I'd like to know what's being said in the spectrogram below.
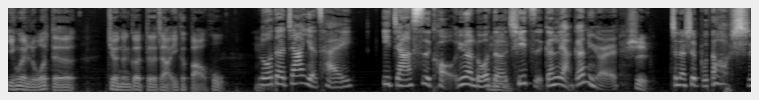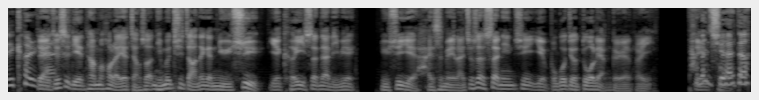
因为罗德就能够得到一个保护。嗯、罗德家也才一家四口，因为罗德妻子跟两个女儿、嗯、是，真的是不到十个人。对，就是连他们后来要讲说，你们去找那个女婿也可以算在里面。女婿也还是没来，就算算进去，也不过就多两个人而已。他们觉得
